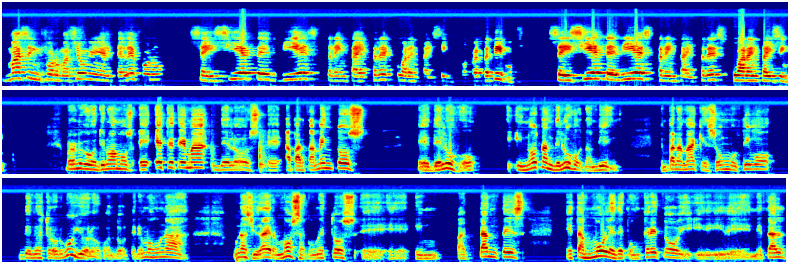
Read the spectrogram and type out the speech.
Más información en el teléfono 6710-3345. Repetimos, 6710-3345. Bueno, amigos, continuamos. Eh, este tema de los eh, apartamentos eh, de lujo y no tan de lujo también en Panamá, que son motivo de nuestro orgullo, cuando tenemos una, una ciudad hermosa con estos eh, eh, impactantes, estas moles de concreto y, de metal,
